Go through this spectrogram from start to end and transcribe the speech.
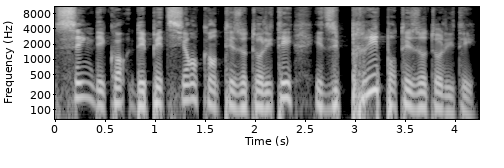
signe des, des pétitions contre tes autorités, il dit prie pour tes autorités.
